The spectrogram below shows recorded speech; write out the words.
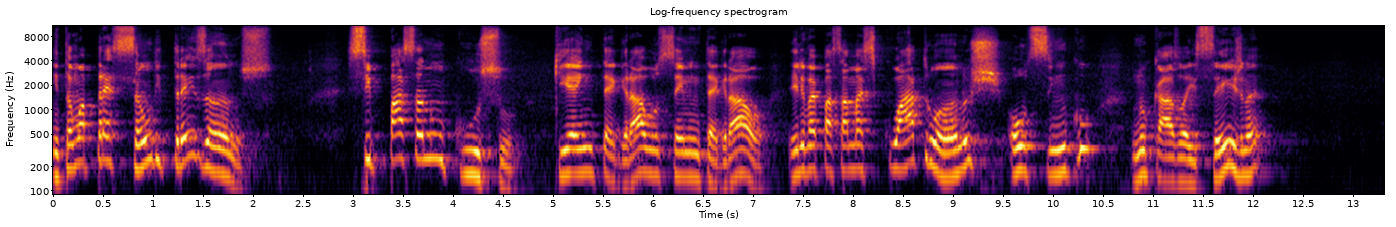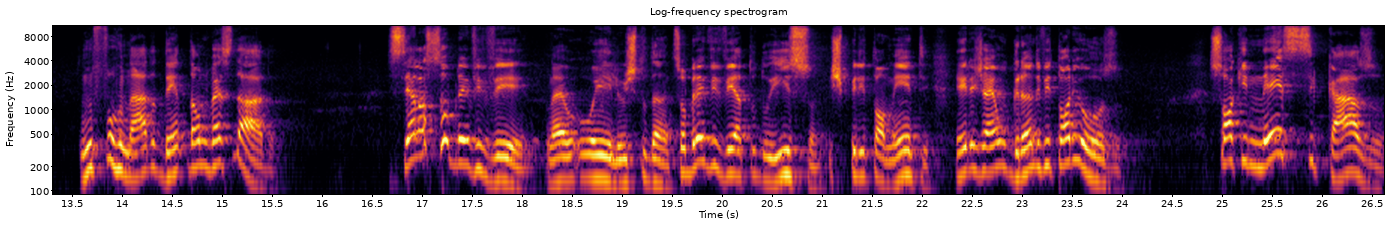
Então, a pressão de três anos. Se passa num curso que é integral ou semi-integral, ele vai passar mais quatro anos, ou cinco, no caso aí seis, né? enfurnado dentro da universidade. Se ela sobreviver, né, o ele, o estudante, sobreviver a tudo isso espiritualmente, ele já é um grande vitorioso. Só que nesse caso,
